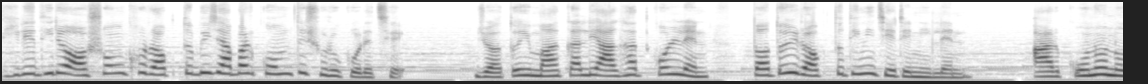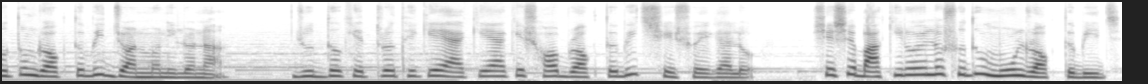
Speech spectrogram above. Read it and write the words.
ধীরে ধীরে অসংখ্য রক্তবীজ আবার কমতে শুরু করেছে। যতই মা কালী আঘাত করলেন, ততই রক্ত তিনি চেটে নিলেন। আর কোনো নতুন রক্তবীজ জন্ম নিল না। যুদ্ধক্ষেত্র থেকে একে একে সব রক্তবীজ শেষ হয়ে গেল। শেষে বাকি রইল শুধু মূল রক্তবীজ।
